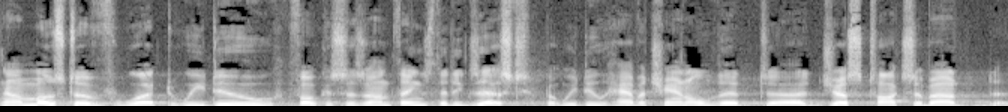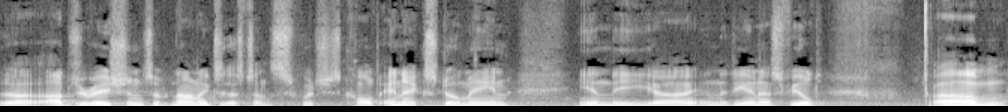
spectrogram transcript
now, most of what we do focuses on things that exist, but we do have a channel that uh, just talks about uh, observations of non-existence, which is called NX domain in the uh, in the DNS field. Um,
